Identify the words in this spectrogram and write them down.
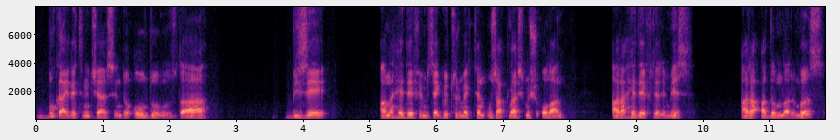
bu gayretin içerisinde olduğumuzda bizi ana hedefimize götürmekten uzaklaşmış olan ara hedeflerimiz, ara adımlarımız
